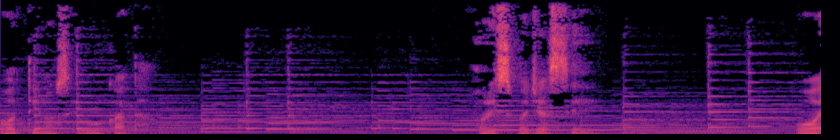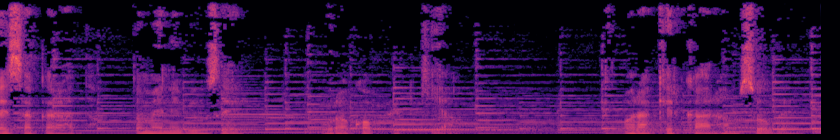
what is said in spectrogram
बहुत दिनों से भूखा था। और इस वजह से वो ऐसा कर रहा था। तो मैंने भी उसे पूरा कॉपरेट किया। और आखिरकार हम सो गए।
